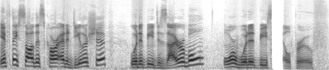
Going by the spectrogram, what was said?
if they saw this car at a dealership, would it be desirable or would it be sale-proof?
